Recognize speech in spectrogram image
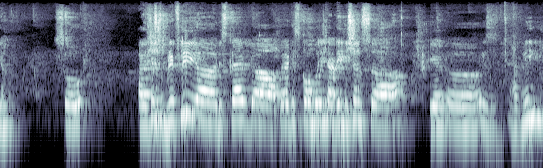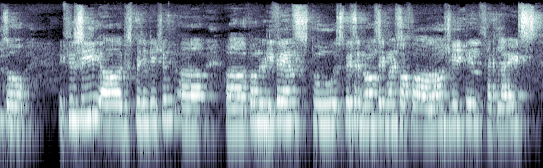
Yeah. So I will just briefly uh, describe uh, where this composite applications uh, here, uh, is happening. So if you see uh, this presentation uh, uh, from the defense to space and ground segments of launch vehicles, satellites,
